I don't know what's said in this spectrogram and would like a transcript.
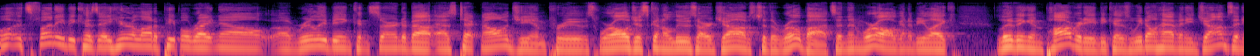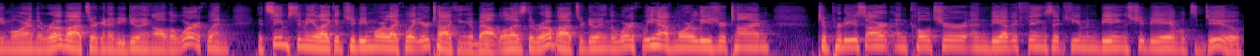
Well, it's funny because I hear a lot of people right now uh, really being concerned about as technology improves, we're all just going to lose our jobs to the robots. And then we're all going to be like living in poverty because we don't have any jobs anymore and the robots are going to be doing all the work. When it seems to me like it should be more like what you're talking about. Well, as the robots are doing the work, we have more leisure time to produce art and culture and the other things that human beings should be able to do.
